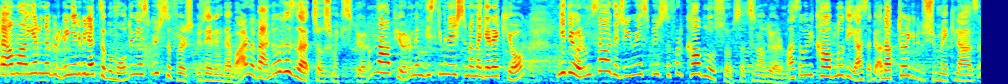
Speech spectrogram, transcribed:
E ama yarın öbür gün yeni bir laptopum oldu. USB 3.0 üzerinde var ve ben de o hızla çalışmak istiyorum. Ne yapıyorum? Benim diskimi değiştirmeme gerek yok. Gidiyorum sadece USB 3.0 kablosu satın alıyorum. Aslında bu bir kablo değil aslında bir adaptör gibi düşünmek lazım.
